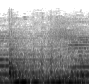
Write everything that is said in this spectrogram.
Yeah.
